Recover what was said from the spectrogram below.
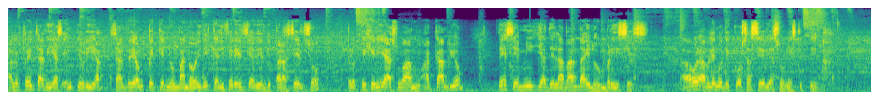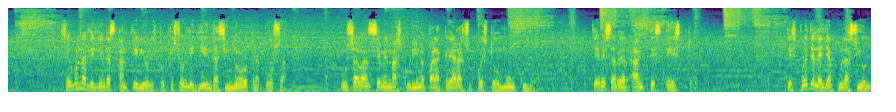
A los 30 días, en teoría, saldría un pequeño humanoide que a diferencia del de Paracelso, protegería a su amo. A cambio, de semillas de lavanda y lombrices. Ahora hablemos de cosas serias sobre este tema. Según las leyendas anteriores, porque son leyendas y no otra cosa, usaban semen masculino para crear al supuesto homúnculo. Debes saber antes esto. Después de la eyaculación,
